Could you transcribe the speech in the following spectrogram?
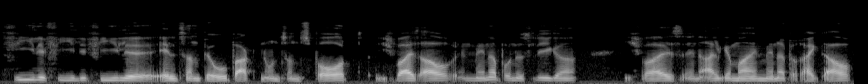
viele, viele, viele Eltern beobachten unseren Sport. Ich weiß auch in Männerbundesliga, ich weiß in allgemeinen Männerbereich auch,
